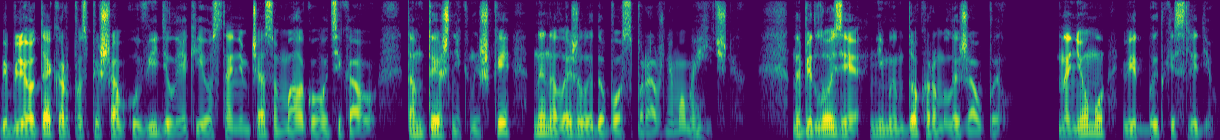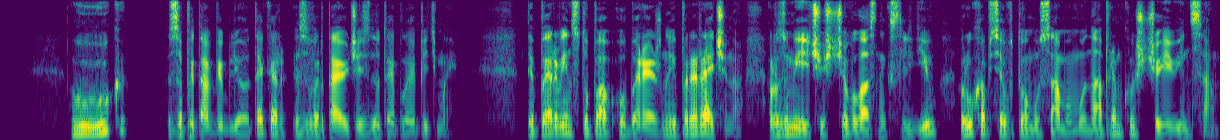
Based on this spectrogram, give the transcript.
Бібліотекар поспішав у відділ, який останнім часом мало кого цікавив. Тамтешні книжки не належали до по справжньому магічних. На підлозі німим докором лежав пил. На ньому відбитки слідів. Гук? запитав бібліотекар, звертаючись до теплої пітьми. Тепер він ступав обережно і приречено, розуміючи, що власник слідів рухався в тому самому напрямку, що і він сам.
